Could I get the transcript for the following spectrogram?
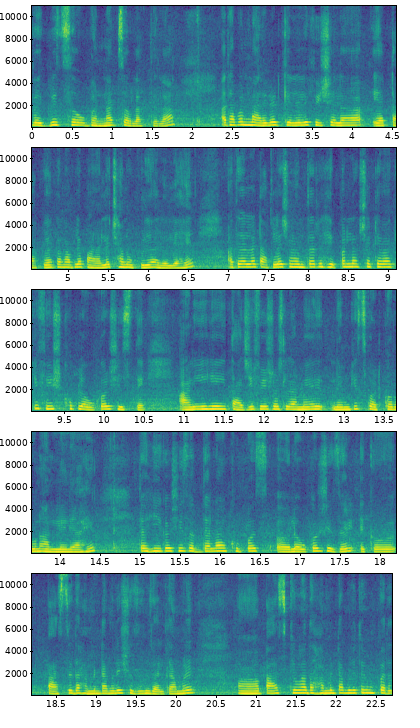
वेगळीच चव भन्नाट चव लागते आता आपण मॅरिनेट केलेले फिश याला यात टाकूया कारण आपल्या पाण्याला छान उकळी आलेली आहे. आता याला टाकल्याच्या नंतर हे पण लक्षात ठेवा की फिश खूप लवकर शिजते आणि ही ताजी फिश असल्यामुळे नेमकीच कट करून आणलेली आहे. तर ही कशी सध्याला खूपच लवकर शिजेल. एक पाच ते दहा मिनटामध्ये शिजून जाईल. त्यामुळे पाच किंवा दहा मिनटामध्ये तुम्ही परत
